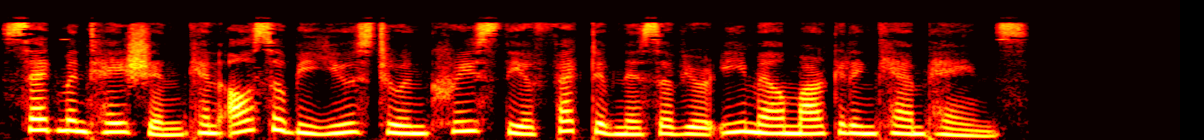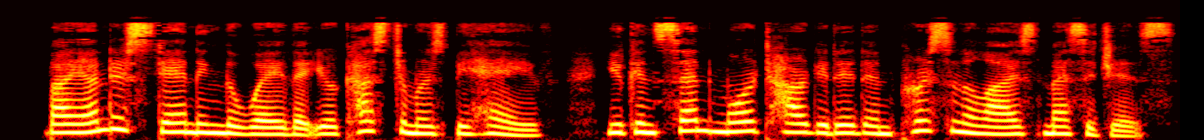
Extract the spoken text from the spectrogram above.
Segmentation can also be used to increase the effectiveness of your email marketing campaigns. By understanding the way that your customers behave, you can send more targeted and personalized messages.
